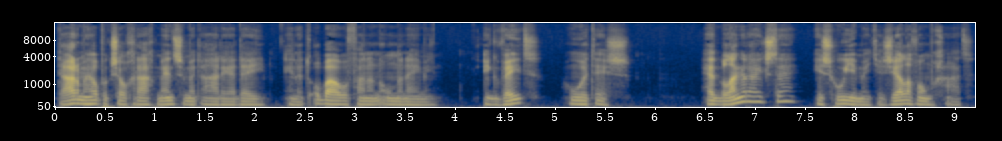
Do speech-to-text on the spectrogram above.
Daarom help ik zo graag mensen met ADHD in het opbouwen van een onderneming. Ik weet hoe het is. Het belangrijkste is hoe je met jezelf omgaat.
